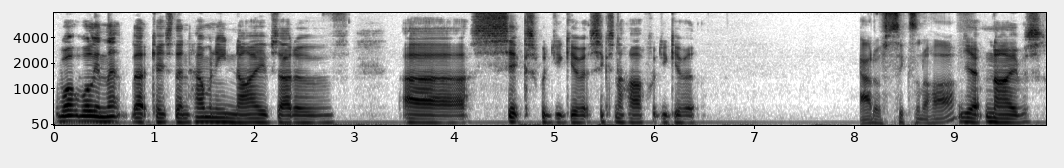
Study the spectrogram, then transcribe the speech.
Well, well, in that that case, then, how many knives out of uh six would you give it? Six and a half would you give it? out of six and a half Yeah, knives.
